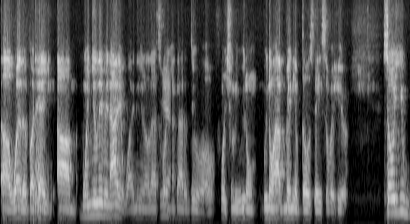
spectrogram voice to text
uh, weather. But hey, um, when you live in Iowa, you know that's what Yeah. you got to do. Oh, fortunately, we don't we don't have many of those days over here. So you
